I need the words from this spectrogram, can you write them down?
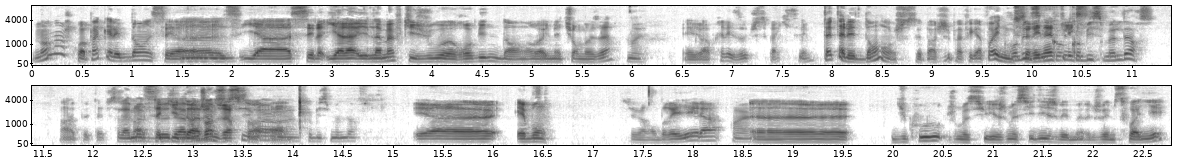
Non, non, je crois pas qu'elle est dedans. C'est, euh, c'est- il y a, c'est la- il y a la, la meuf qui joue euh, Robin dans I Met Your Mother. Ouais. Et après les autres, je sais pas qui c'est. Peut-être elle est dedans, je sais pas, j'ai pas fait gaffe. Ouais, une Robin, série c'est Co- Netflix. Kobe Smulders. Ah, peut-être. C'est la meuf c'est de, qui de de Avengers, Avengers, ouais, ouais, ouais. ouais, Kobe Smulders. Et, euh, et bon, je vais embrayer là. Euh, du coup, je me suis, je me suis dit, je vais me, je vais me soigner.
